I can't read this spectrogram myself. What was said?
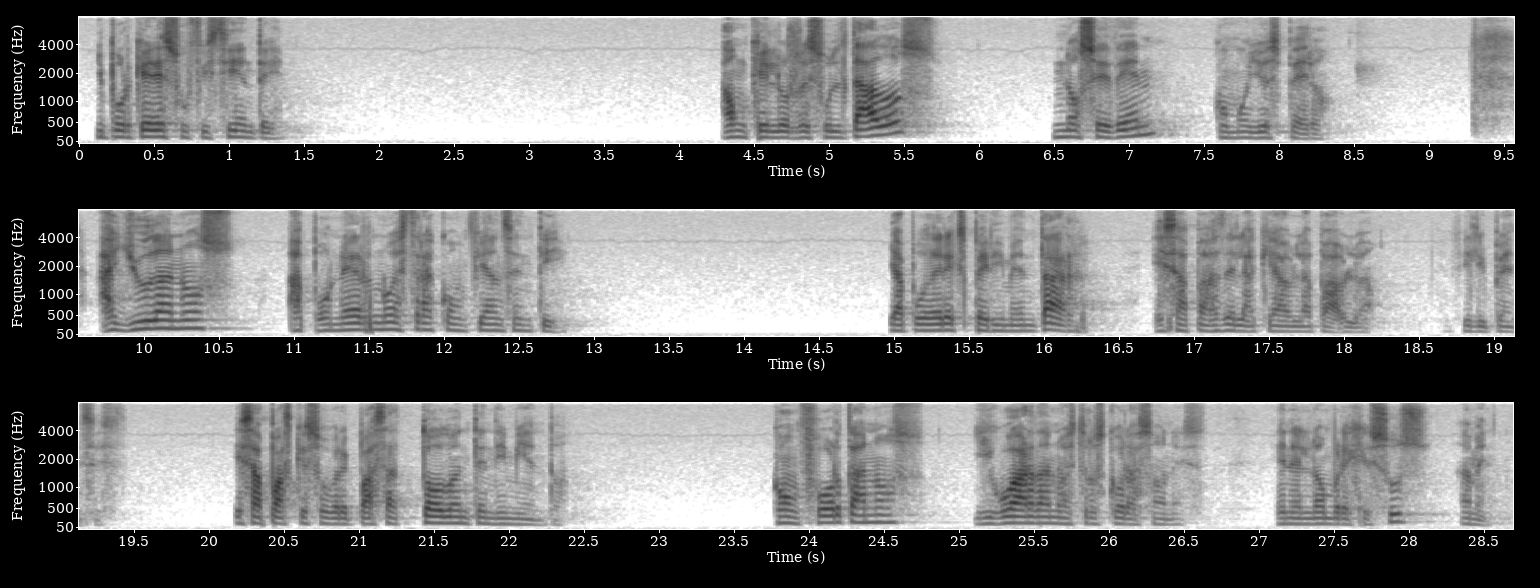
y porque eres suficiente. Aunque los resultados no se den como yo espero. Ayúdanos a poner nuestra confianza en ti y a poder experimentar esa paz de la que habla Pablo en Filipenses. Esa paz que sobrepasa todo entendimiento. Confórtanos y guarda nuestros corazones. En el nombre de Jesús. Amén.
